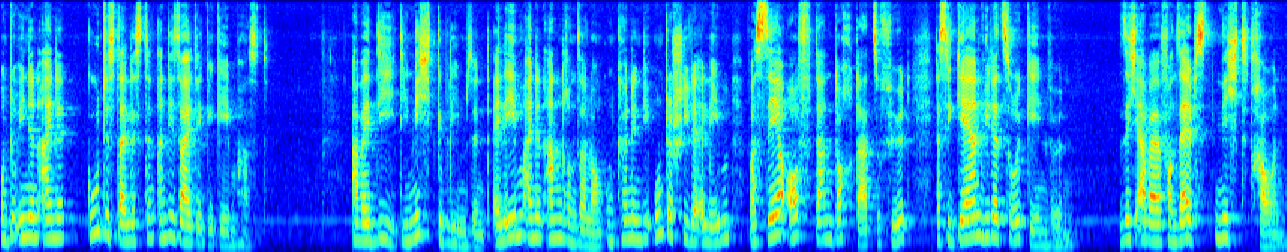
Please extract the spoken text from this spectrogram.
und du ihnen eine gute Stylistin an die Seite gegeben hast. Aber die, die nicht geblieben sind, erleben einen anderen Salon und können die Unterschiede erleben, was sehr oft dann doch dazu führt, dass sie gern wieder zurückgehen würden, sich aber von selbst nicht trauen,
